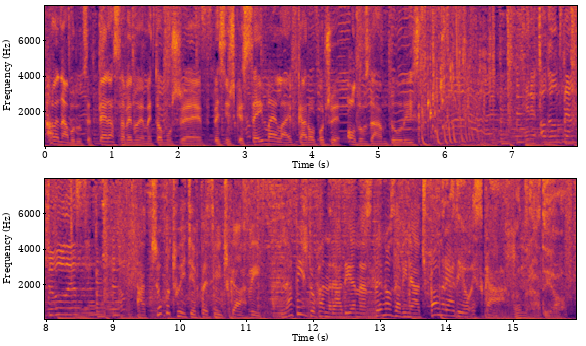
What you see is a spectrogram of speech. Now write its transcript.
ale na budúce. Teraz sa venujeme tomu, že v pesničke Save My Life Karol počuje Odovzdám tu list. A čo počujete v pesničkách vy? Napíš do fanrádia na steno zavináč fanradio.sk Fan Rádio.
